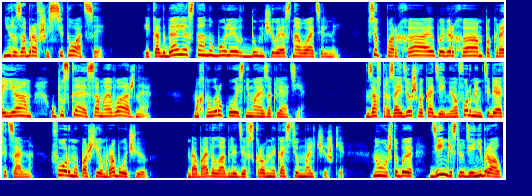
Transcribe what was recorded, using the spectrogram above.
не разобравшись с ситуацией. И когда я стану более вдумчивой и основательной? Все порхаю по верхам, по краям, упуская самое важное. Махнула рукой, снимая заклятие. Завтра зайдешь в академию, оформим тебя официально. Форму пошьем рабочую. Добавила, оглядев скромный костюм мальчишки. Но чтобы деньги с людей не брал,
